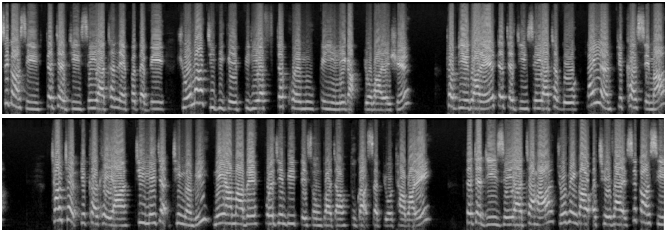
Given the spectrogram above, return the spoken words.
စစ်ကောင်စီတက်ကြက်ကြီးဇေယျထက်နဲ့ပတ်သက်ပြီးရိုးမ GPK PDF တက်ခွဲမှုကရင်လေးကပြောပါရရှင်ထွက်ပြေးသွားတဲ့တက်ကြက်ကြီးဇေယျထက်ကိုလိုက်လံပစ်ခတ်စင်မှာ6ချက်ပစ်ခတ်ခဲ့ရာကြည်လေးချက်ထိမှန်ပြီးနေရာမှာပဲပွဲချင်းပြီးတေဆုံသွားကြောင်းသူကဆက်ပြောထားပါတယ်တက်ကြက်ကြီးဇေယျထက်ဟာဂျိုးပင်ကောက်အခြေဆိုင်စစ်ကောင်စီ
